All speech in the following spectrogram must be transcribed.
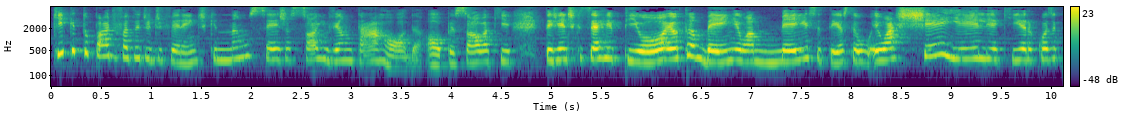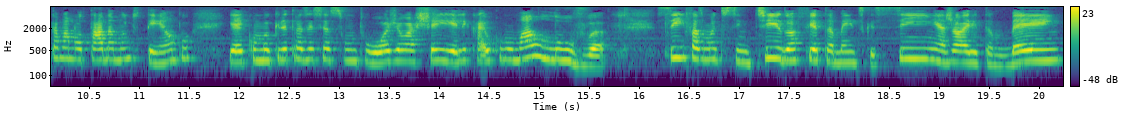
Que que tu pode fazer de diferente que não seja só inventar a roda? Ó, o pessoal aqui, tem gente que se arrepiou, eu também, eu amei esse texto, eu, eu achei ele aqui, era coisa que estava anotada há muito tempo, e aí como eu queria trazer esse assunto hoje, eu achei ele, caiu como uma luva. Sim, faz muito sentido, a Fê também diz que sim, a Jory também.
